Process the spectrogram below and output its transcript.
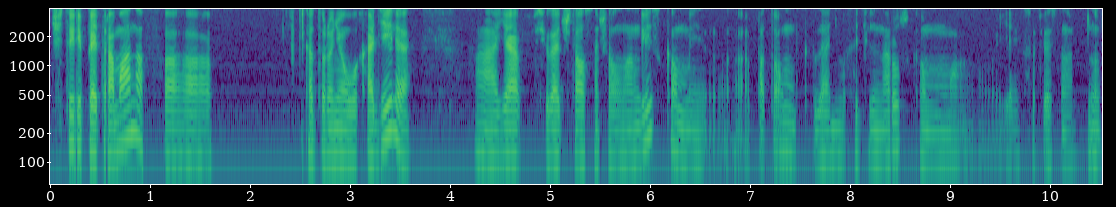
4-5 романов, э, которые у него выходили, э, я всегда читал сначала на английском, и потом, когда они выходили на русском, я их, соответственно, ну,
